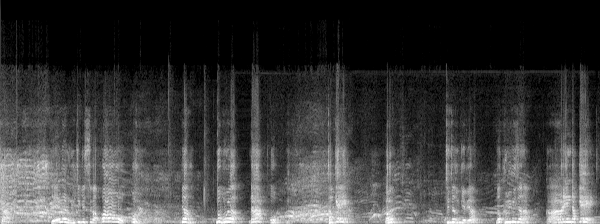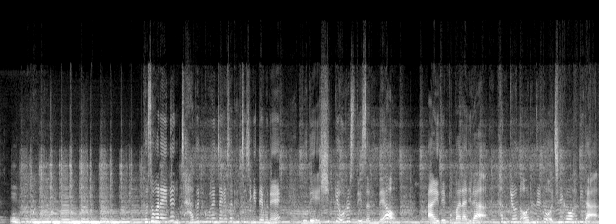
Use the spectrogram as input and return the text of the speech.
자, 얘는 움직일 수가. 어, 어, 어. 야, 너 뭐야? 나, 어, 도깨비. 어? 진짜 도깨비야? 너 그림이잖아. 그림 도깨비. 어. 도서관에 있는 작은 공연장에서 펼쳐지기 때문에 무대에 쉽게 오를 수도 있었는데요. 아이들뿐만 아니라 함께 온 어른들도 즐거워합니다.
